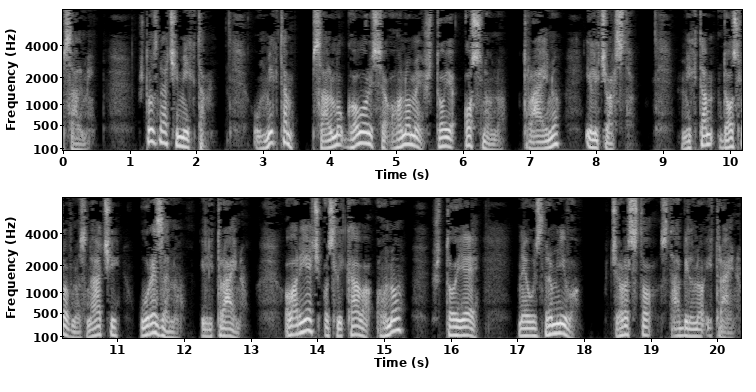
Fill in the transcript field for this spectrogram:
psalmi. Što znači Miktam? U Miktam psalmu govori se o onome što je osnovno, trajno ili čvrsto. Miktam doslovno znači urezano ili trajno. Ova riječ oslikava ono što je neuzdrmljivo, čvrsto, stabilno i trajno.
